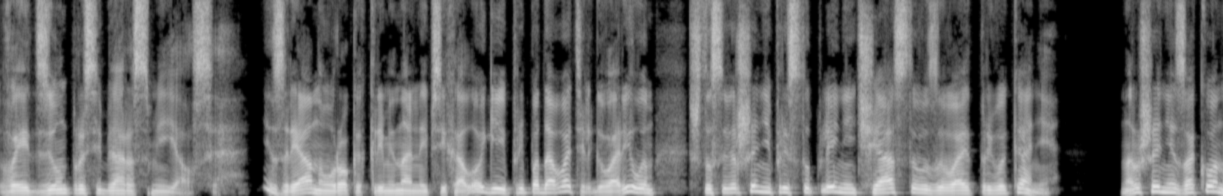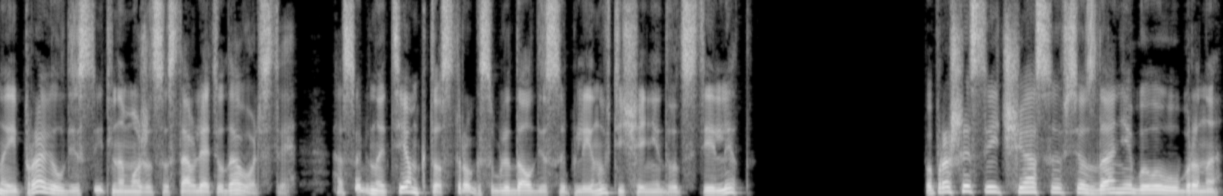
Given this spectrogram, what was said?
Вэйдзюн про себя рассмеялся. Не зря на уроках криминальной психологии преподаватель говорил им, что совершение преступлений часто вызывает привыкание. Нарушение закона и правил действительно может составлять удовольствие, особенно тем, кто строго соблюдал дисциплину в течение 20 лет. По прошествии часа все здание было убрано,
